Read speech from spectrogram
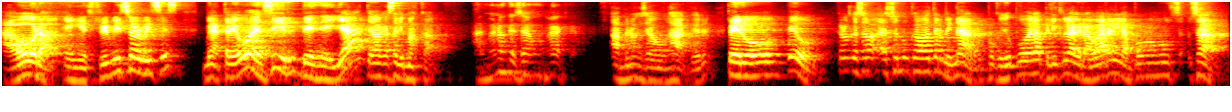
ahora en streaming services, me atrevo a decir, desde ya te va a salir más caro. Al menos que seas un hacker. A menos que sea un hacker. Pero, digo, creo que eso, eso nunca va a terminar. Porque yo puedo ver la película, grabar y la pongo en un... O sea,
